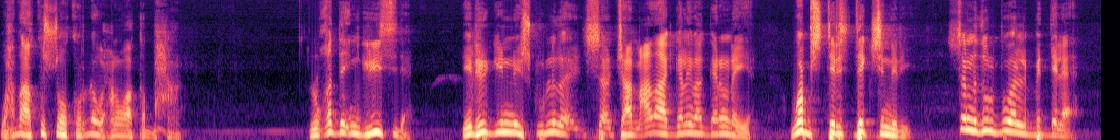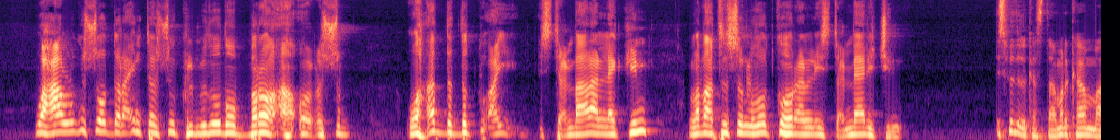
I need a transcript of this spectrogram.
waxbaa ku soo kordha waxna waa ka baxaan. Luqadda ingiriisida raggiina iskuullada jaamacadaha galay baa garanaya websters dictionary. sanad walba waa la bedelaa waxaa lagu soo daraa intaasoo kelmadoodoo baroo ah oo cusub oo hadda dadku ay isticmaalaan laakiin labaatan sannadood ka hor aan la isticmaali jirin isbeddel kastaa markaa ma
